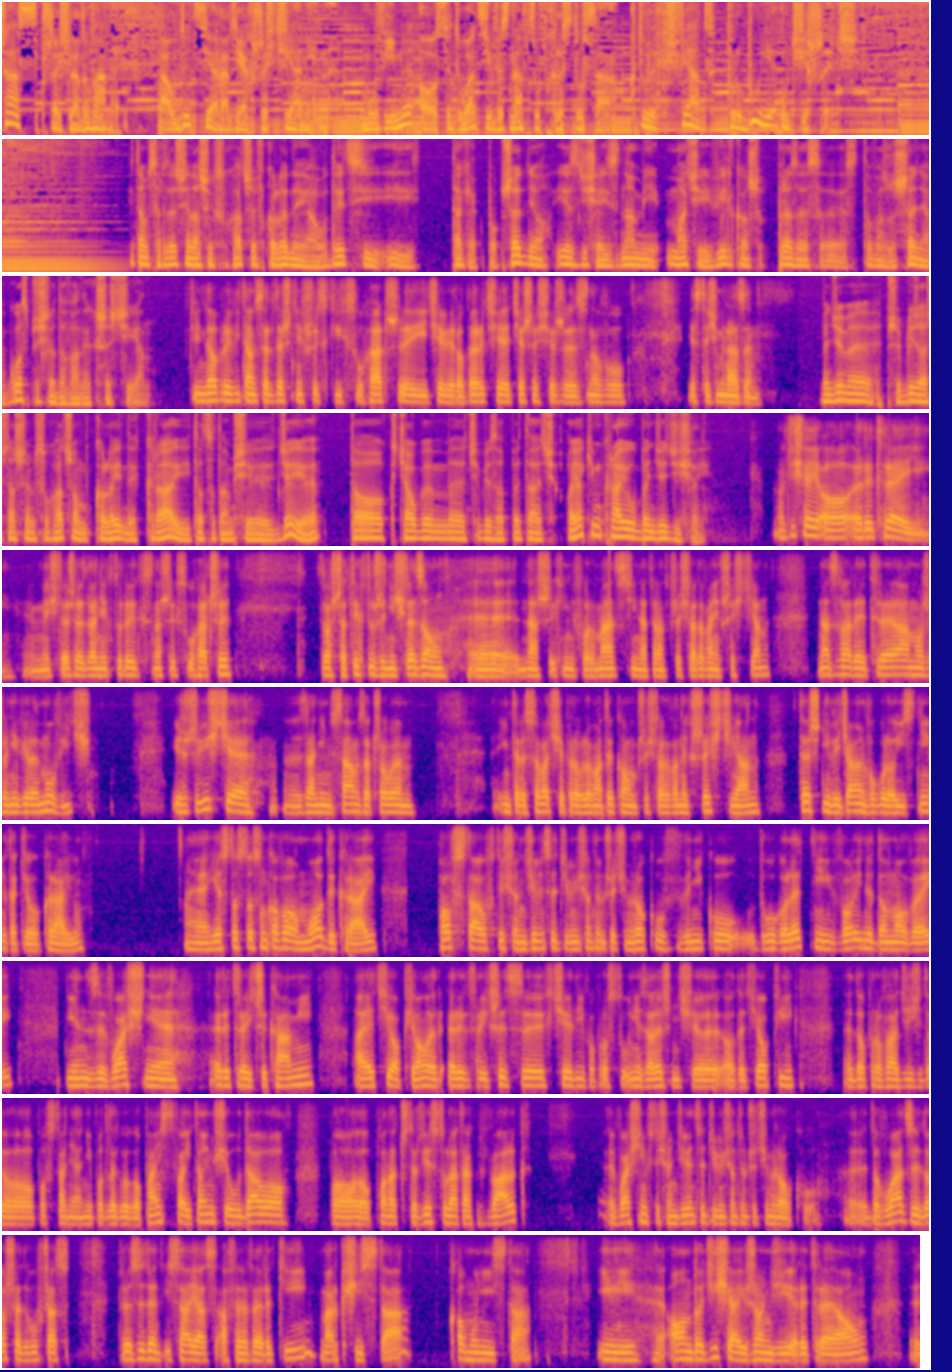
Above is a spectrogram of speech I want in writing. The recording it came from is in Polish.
Czas prześladowanych. Audycja Radia Chrześcijanin. Mówimy o sytuacji wyznawców Chrystusa, których świat próbuje uciszyć. Witam serdecznie naszych słuchaczy w kolejnej audycji i tak jak poprzednio jest dzisiaj z nami Maciej Wilkosz, prezes Stowarzyszenia Głos Prześladowanych Chrześcijan. Dzień dobry, witam serdecznie wszystkich słuchaczy i Ciebie Robercie. Cieszę się, że znowu jesteśmy razem. Będziemy przybliżać naszym słuchaczom kolejny kraj i to, co tam się dzieje, to chciałbym Ciebie zapytać, o jakim kraju będzie dzisiaj? No dzisiaj o Erytrei. Myślę, że dla niektórych z naszych słuchaczy, zwłaszcza tych, którzy nie śledzą e, naszych informacji na temat prześladowania chrześcijan, nazwa Erytrea może niewiele mówić. I rzeczywiście, zanim sam zacząłem interesować się problematyką prześladowanych chrześcijan, też nie wiedziałem w ogóle o istnieniu takiego kraju. E, jest to stosunkowo młody kraj. Powstał w 1993 roku w wyniku długoletniej wojny domowej między właśnie Erytrejczykami a Etiopią. Erytrejczycy chcieli po prostu uniezależnić się od Etiopii, doprowadzić do powstania niepodległego państwa i to im się udało po ponad 40 latach walk właśnie w 1993 roku. Do władzy doszedł wówczas prezydent Isaias Afewerki, marksista, komunista i on do dzisiaj rządzi Erytreą.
